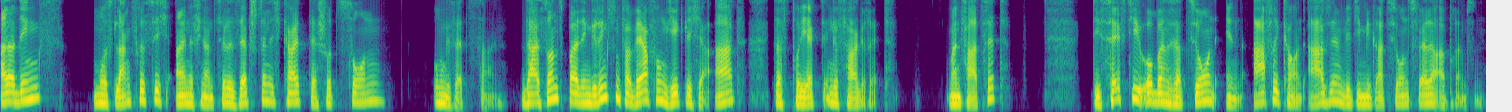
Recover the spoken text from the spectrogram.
Allerdings muss langfristig eine finanzielle Selbstständigkeit der Schutzzonen umgesetzt sein, da es sonst bei den geringsten Verwerfungen jeglicher Art das Projekt in Gefahr gerät. Mein Fazit? Die Safety-Urbanisation in Afrika und Asien wird die Migrationswelle abbremsen.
